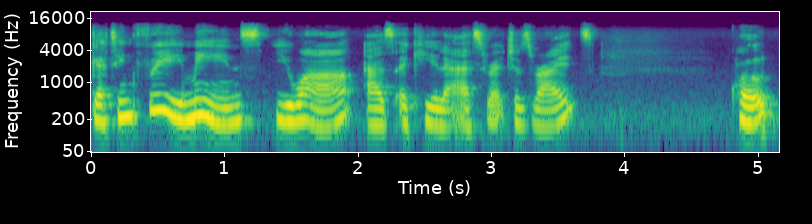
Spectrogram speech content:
Getting free means you are, as Akilah S. Richards writes, quote,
